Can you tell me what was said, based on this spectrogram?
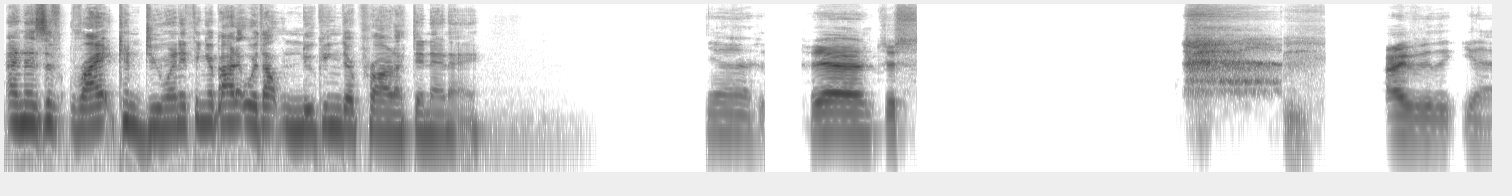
and as if Riot can do anything about it without nuking their product in NA. Yeah, yeah, just. I really, yeah.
